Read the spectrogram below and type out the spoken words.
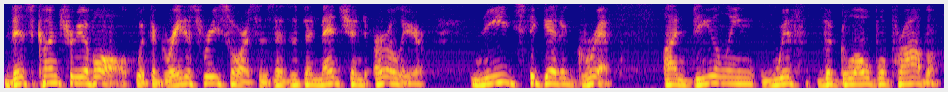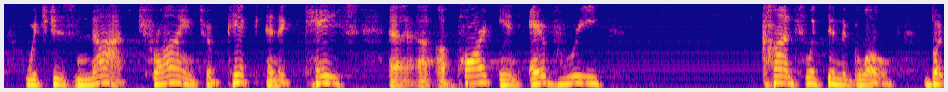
this country of all, with the greatest resources, as has been mentioned earlier, needs to get a grip on dealing with the global problem, which is not trying to pick and a case uh, apart in every conflict in the globe, but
